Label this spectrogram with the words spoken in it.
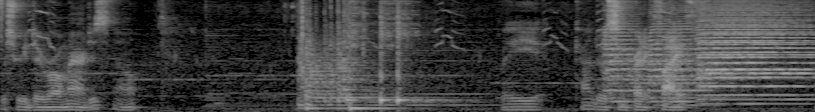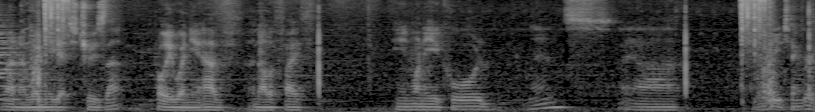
Wish we could do royal marriages. Oh. We can't do a syncretic faith. I don't know when you get to choose that. Probably when you have another faith in one of your chord lands. They are already Tengri.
